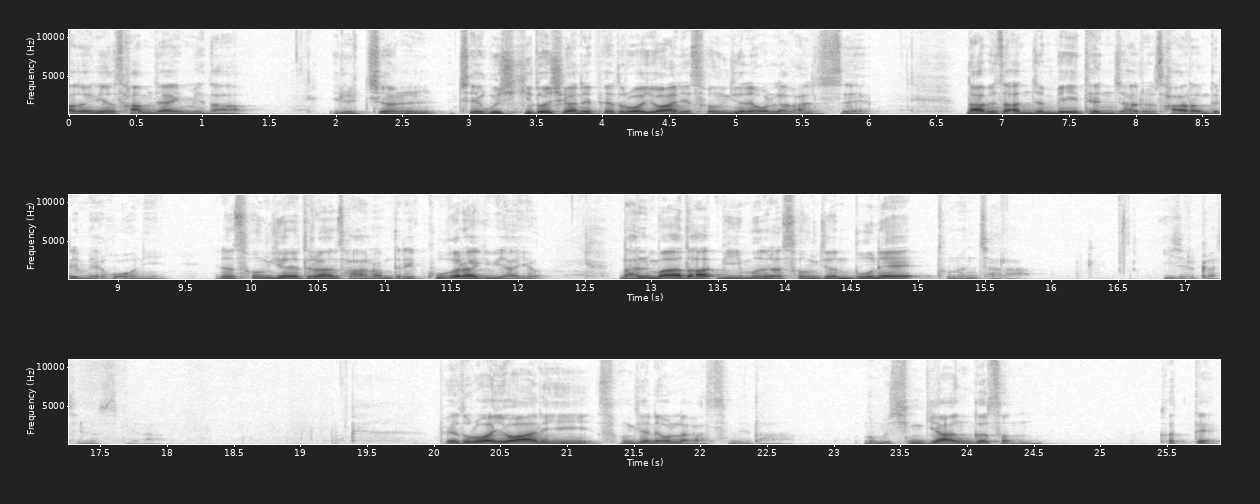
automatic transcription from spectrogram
사도행전 3장입니다. 1절 제9시 기도 시간에 베드로와 요한이 성전에 올라갈새 남에서 안전병이 된 자를 사람들이 메고 오니 이는 성전에 들어간 사람들이 구걸하기 위하여 날마다 미문이나 성전 문에 두는 자라. 2절까지 읽었습니다. 베드로와 요한이 성전에 올라갔습니다. 너무 신기한 것은 그때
